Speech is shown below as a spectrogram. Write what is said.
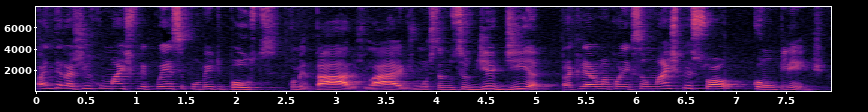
para interagir com mais frequência por meio de posts, comentários, lives, mostrando o seu dia a dia para criar uma conexão mais pessoal com o cliente.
